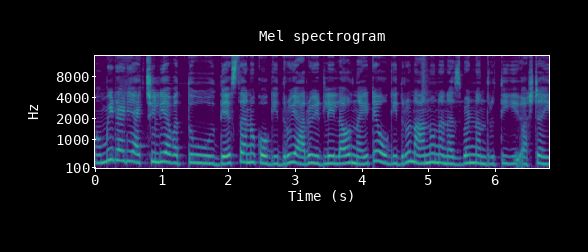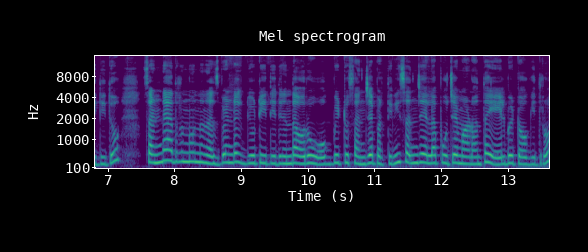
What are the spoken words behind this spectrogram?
ಮಮ್ಮಿ, ಡ್ಯಾಡಿ ಆ್ಯಕ್ಚುಲಿ ಅವತ್ತು ದೇವಸ್ಥಾನಕ್ಕೆ ಹೋಗಿದ್ರು, ಯಾರೂ ಇರಲಿಲ್ಲ. ಅವ್ರು ನೈಟೇ ಹೋಗಿದ್ರು. ನಾನು, ನನ್ನ ಹಸ್ಬೆಂಡ್ ನನ್ನ ವೃತ್ತಿ ಅಷ್ಟೇ ಇದ್ದಿದ್ದು. ಸಂಡೇ ಆದ್ರೂ ನನ್ನ ಹಸ್ಬೆಂಡಿಗೆ ಡ್ಯೂಟಿ ಇದ್ದಿದ್ದರಿಂದ ಅವರು ಹೋಗ್ಬಿಟ್ಟು ಸಂಜೆ ಬರ್ತೀನಿ. ಸಂಜೆ ಎಲ್ಲ ಪೂಜೆ ಮಾಡು ಅಂತ ಹೇಳ್ಬಿಟ್ಟು ಹೋಗಿದ್ರು.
